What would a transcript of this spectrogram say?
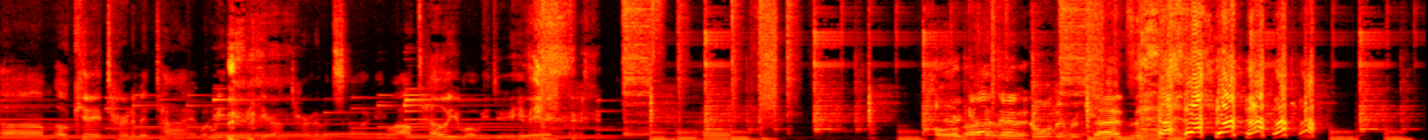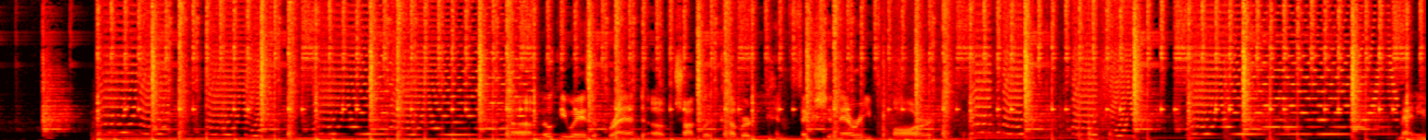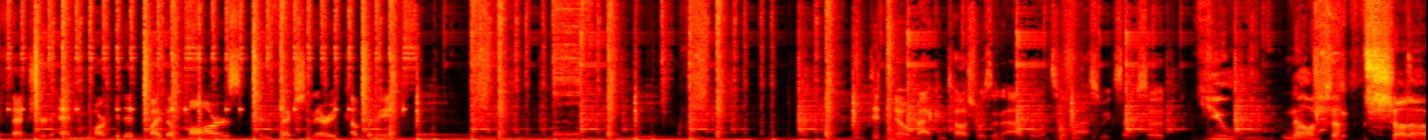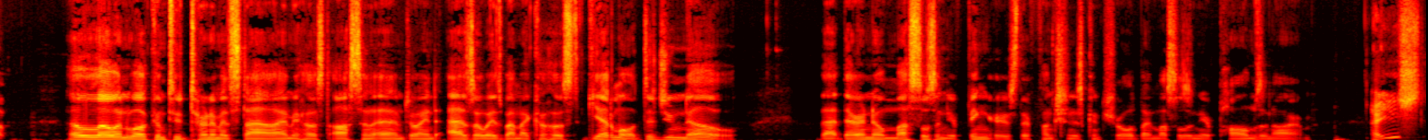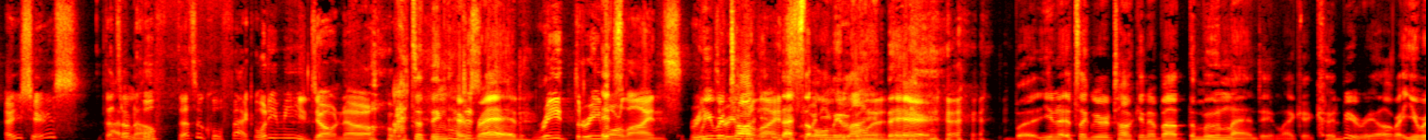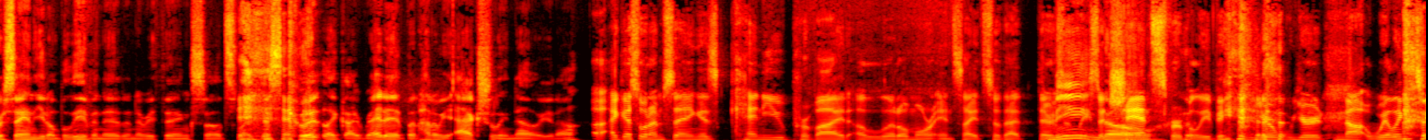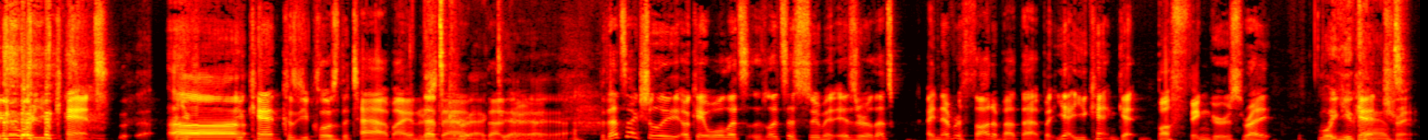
um. Okay, tournament time. What do we do here on tournament style? Again? Well, I'll tell you what we do here. Hold on a goddamn minute. golden retriever. Milky Way is a brand of chocolate covered confectionery bar. Manufactured and marketed by the Mars Confectionery Company. Didn't know Macintosh was an Apple until last week's episode. You no, shut shut up. Hello and welcome to Tournament Style. I'm your host Austin, and I'm joined as always by my co-host Guillermo. Did you know that there are no muscles in your fingers? Their function is controlled by muscles in your palms and arm. Are you sh- are you serious? I don't a know. Cool, that's a cool fact. What do you mean you don't know? That's a thing I Just- read. Read three It's- more lines. Read we were talking- that's the only Google line it. there. But you know, it's like we were talking about the moon landing. Like it could be real, right? You were saying you don't believe in it and everything. So it's like this could like I read it, but how do we actually know, you know? Uh, I guess what I'm saying is, can you provide a little more insight so that there's Me? at least a No. chance for believing? you're you're not willing to, or you can't. Uh you can't because you closed the tab. I understand. that's correct. that- yeah, yeah, yeah. But that's actually okay. Well, let's let's assume it is real. That's I never thought about that. But yeah, you can't get buff fingers, right? Well, Like, you, can't. tra-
